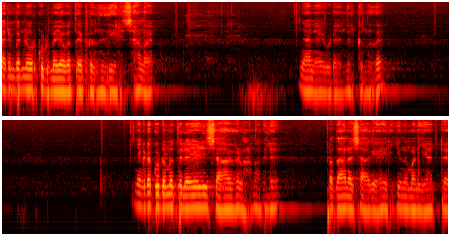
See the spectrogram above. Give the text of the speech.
കരിമ്പന്നൂർ കുടുംബയോഗത്തെ പ്രതിനിധീകരിച്ചാണ് ഞാൻ ഇവിടെ നിൽക്കുന്നത്. ഞങ്ങളുടെ കുടുംബത്തിലെ ഏഴ് ശാഖകളാണ് അതിൽ പ്രധാന ശാഖയായിരിക്കുന്ന മണിയാറ്റ്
